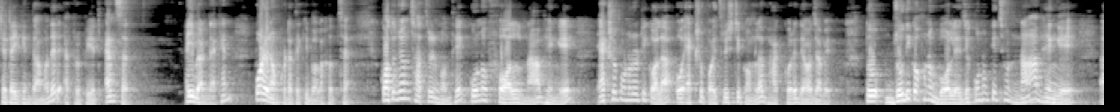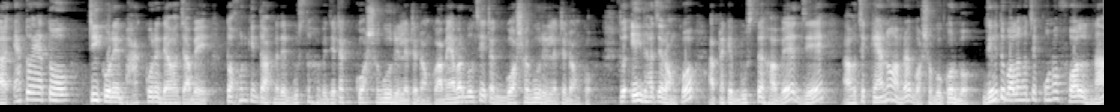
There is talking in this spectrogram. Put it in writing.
সেটাই কিন্তু আমাদের অ্যাপ্রোপ্রিয়েট অ্যান্সার এইবার দেখেন, পরের অঙ্কটাতে কি বলা হচ্ছে? কতজন ছাত্রের মধ্যে কোনো ফল না ভেঙে একশো পনেরোটি কলা ও একশো পঁয়ত্রিশটি কমলা ভাগ করে দেওয়া যাবে? তো যদি কখনো বলে যে কোনো কিছু না ভেঙে এত এত টি করে ভাগ করে দেওয়া যাবে, তখন কিন্তু আপনাদের বুঝতে হবে যে এটা গসাগু রিলেটেড অঙ্ক। আমি আবার বলছি এটা গসাগু রিলেটেড অঙ্ক। তো এই ধাঁচের অঙ্ক আপনাকে বুঝতে হবে যে হচ্ছে কেন আমরা গসাগু করব। যেহেতু বলা হচ্ছে কোনো ফল না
